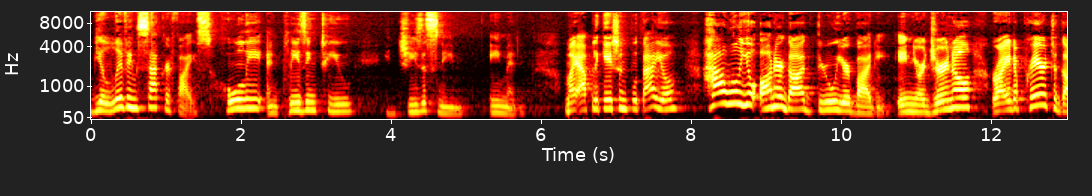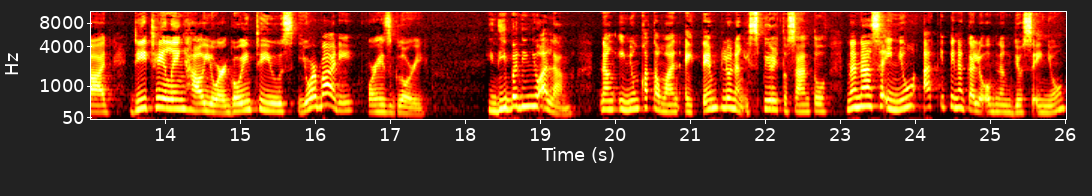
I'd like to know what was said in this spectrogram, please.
be a living sacrifice, holy and pleasing to you. In Jesus' name, Amen. My application po tayo. How will you honor God through your body? In your journal, write a prayer to God detailing how you are going to use your body for His glory. Hindi ba ninyo alam ng inyong katawan ay templo ng Espiritu Santo na nasa inyo at ipinagkaloob ng Diyos sa inyo?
